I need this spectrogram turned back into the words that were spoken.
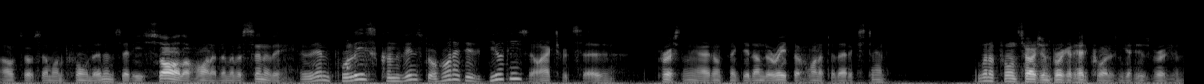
Also, someone phoned in and said he saw the Hornet in the vicinity. Then police convinced the Hornet is guilty? So Axford says. Personally, I don't think they'd underrate the Hornet to that extent. I'm going to phone Sergeant Burke at headquarters and get his version.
